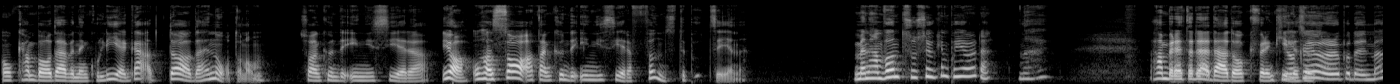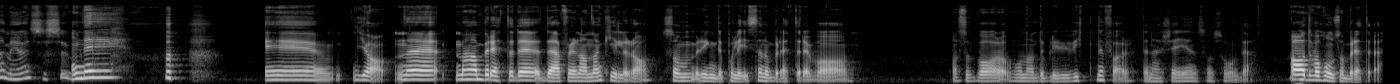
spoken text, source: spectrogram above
Och han bad även en kollega att döda henne åt honom. Så han kunde injicera... Ja, och han sa att han kunde injicera fönsterputs i henne. Men han var inte så sugen på att göra det. Nej. Han berättade det där dock för en kille Jag kan som... göra det på dig med men jag är inte så sugen. Nej. eh, ja, nej, men han berättade det för en annan kille då. Som ringde polisen och berättade vad, alltså vad hon hade blivit vittne för. Den här tjejen som såg det. Ja, det var hon som berättade.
